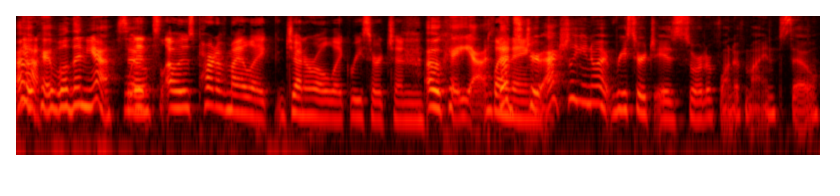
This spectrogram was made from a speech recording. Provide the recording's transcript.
Oh, yeah. okay. Well, then, yeah. So it's I was part of my like general like research and Okay, yeah, planning. that's true. Actually, you know what? Research is sort of one of mine. So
